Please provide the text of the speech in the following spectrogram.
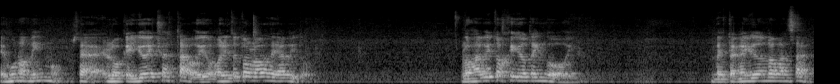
es uno mismo. O sea, lo que yo he hecho hasta hoy, ahorita tú hablabas de hábitos. Los hábitos que yo tengo hoy me están ayudando a avanzar.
